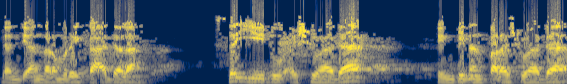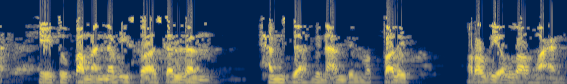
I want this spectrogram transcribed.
dan di antara mereka adalah Sayyidu Asyuhada pimpinan para syuhada yaitu paman Nabi SAW Hamzah bin Abdul Muttalib radhiyallahu anhu.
